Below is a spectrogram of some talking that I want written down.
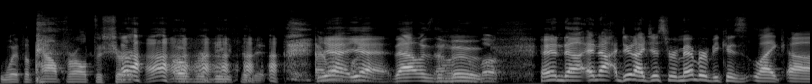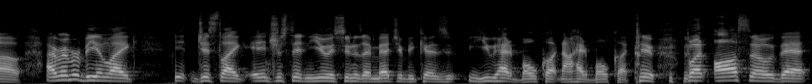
with a Powell Peralta shirt underneath of it. yeah, yeah, that was the That was the move. look. and uh, and uh, dude, I just remember because like uh, I remember being like. It, just like interested in you as soon as I met you because you had a bowl cut and I had a bowl cut too. but also that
